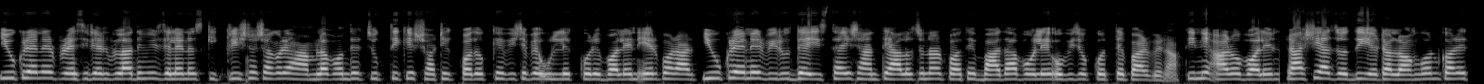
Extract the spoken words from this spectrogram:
ইউক্রেনের প্রেসিডেন্ট ভ্লাদিমির জেলেনস্কি কৃষ্ণ সাগরে হামলা বন্ধের চুক্তিকে সঠিক পদক্ষেপ হিসেবে উল্লেখ করে বলেন, এরপর আর ইউক্রেনের বিরুদ্ধে স্থায়ী শান্তি আলোচনার পথে বাধা বলে অভিযোগ করতে পারবে না। তিনি আরও বলেন, রাশিয়া যদি এটা লঙ্ঘন করে,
